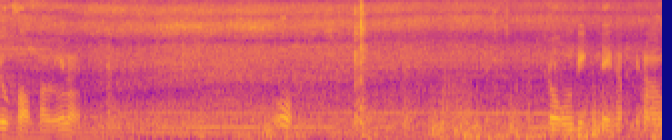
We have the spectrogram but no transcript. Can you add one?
ดูขอบฝั่งนี้หน่อย โอ้ตรงดิกเลยครับพี่น้อง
